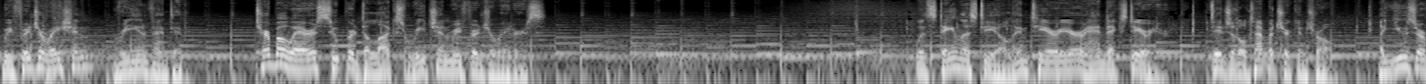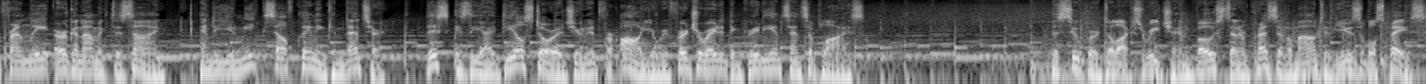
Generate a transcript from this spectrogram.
Refrigeration reinvented. TurboAir Super Deluxe Reach-In Refrigerators. With stainless steel interior and exterior, digital temperature control, a user-friendly ergonomic design, and a unique self-cleaning condenser, this is the ideal storage unit for all your refrigerated ingredients and supplies. The Super Deluxe Reach-In boasts an impressive amount of usable space.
